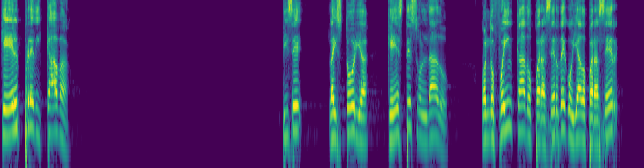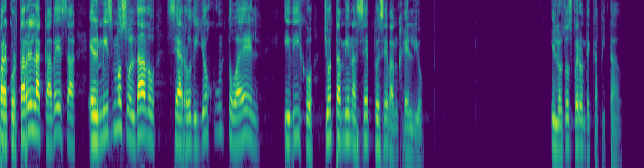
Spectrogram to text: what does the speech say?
que él predicaba Dice la historia que este soldado, cuando fue hincado para ser degollado, para hacer, para cortarle la cabeza, el mismo soldado se arrodilló junto a él y dijo, yo también acepto ese evangelio. Y los dos fueron decapitados.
